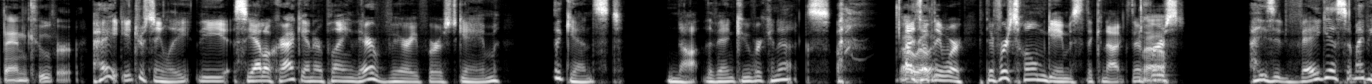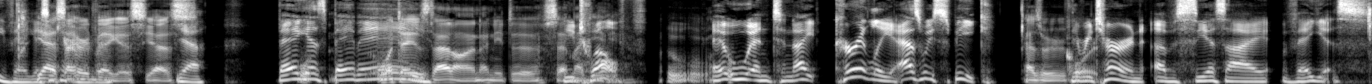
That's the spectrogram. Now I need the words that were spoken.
Vancouver. Hey, interestingly, the Seattle Kraken are playing their very first game against not the Vancouver Canucks. Oh, I really? thought they were their first home game is the Canucks. Their Oh. first is it Vegas? It might be Vegas. yes, can't I heard remember. Vegas. Yes. Yeah. Vegas, baby. What day is that on? I need to set The my 12th. Ooh, Ooh, and tonight, currently, as we speak, as we record. the return of CSI Vegas.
